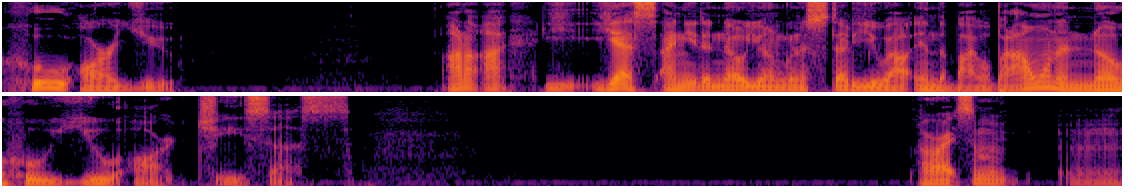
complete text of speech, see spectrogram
who are you? I don't I yes, I need to know you. I'm going to study you out in the Bible, but I want to know who you are, Jesus. All right, some of mm,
